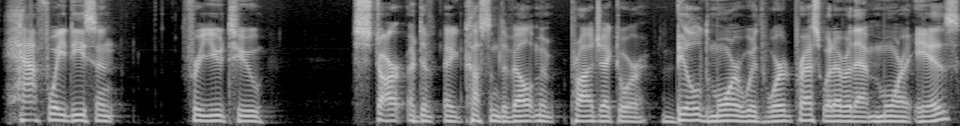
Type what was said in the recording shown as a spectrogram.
halfway decent for you to start a, de- a, custom development project or build more with WordPress, whatever that more is.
